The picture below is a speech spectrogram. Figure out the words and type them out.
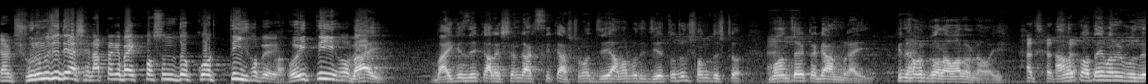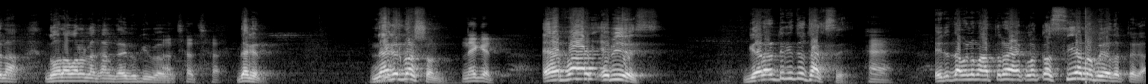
কারণ শোরুমে যদি আসেন আপনাকে বাইক পছন্দ করতেই হবে হইতেই হবে। ভাই বাইকে যে কালেকশন রাখছি কাস্টমার যে আমার প্রতি যেতটুকু সন্তুষ্ট মন চায় একটা গান গাই। কিন্তু আমার গলা ভালো না ভাই। আচ্ছা, আচ্ছা। আমার কথাই মানুষ বুঝে না গলা ভালো না গান গাইবো কীভাবে? আচ্ছা আচ্ছা। দেখেন নেগেট ভার্সন নেগেট এফআই এবিএস গ্যারান্টি কিন্তু থাকছে। হ্যাঁ। এটা দাম হলো মাত্র এক লক্ষ ছিয়ানব্বই হাজার টাকা।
